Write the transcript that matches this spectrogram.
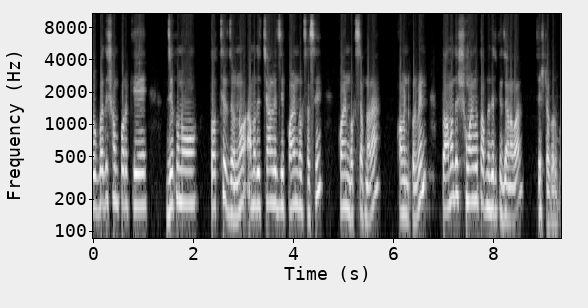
রোগবাদী সম্পর্কে যে কোনো তথ্যের জন্য আমাদের চ্যানেলে যে কয়েন বক্স আছে কয়েন বক্সে আপনারা কমেন্ট করবেন। তো আমাদের সময় মতো আপনাদেরকে জানাবার চেষ্টা করব।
